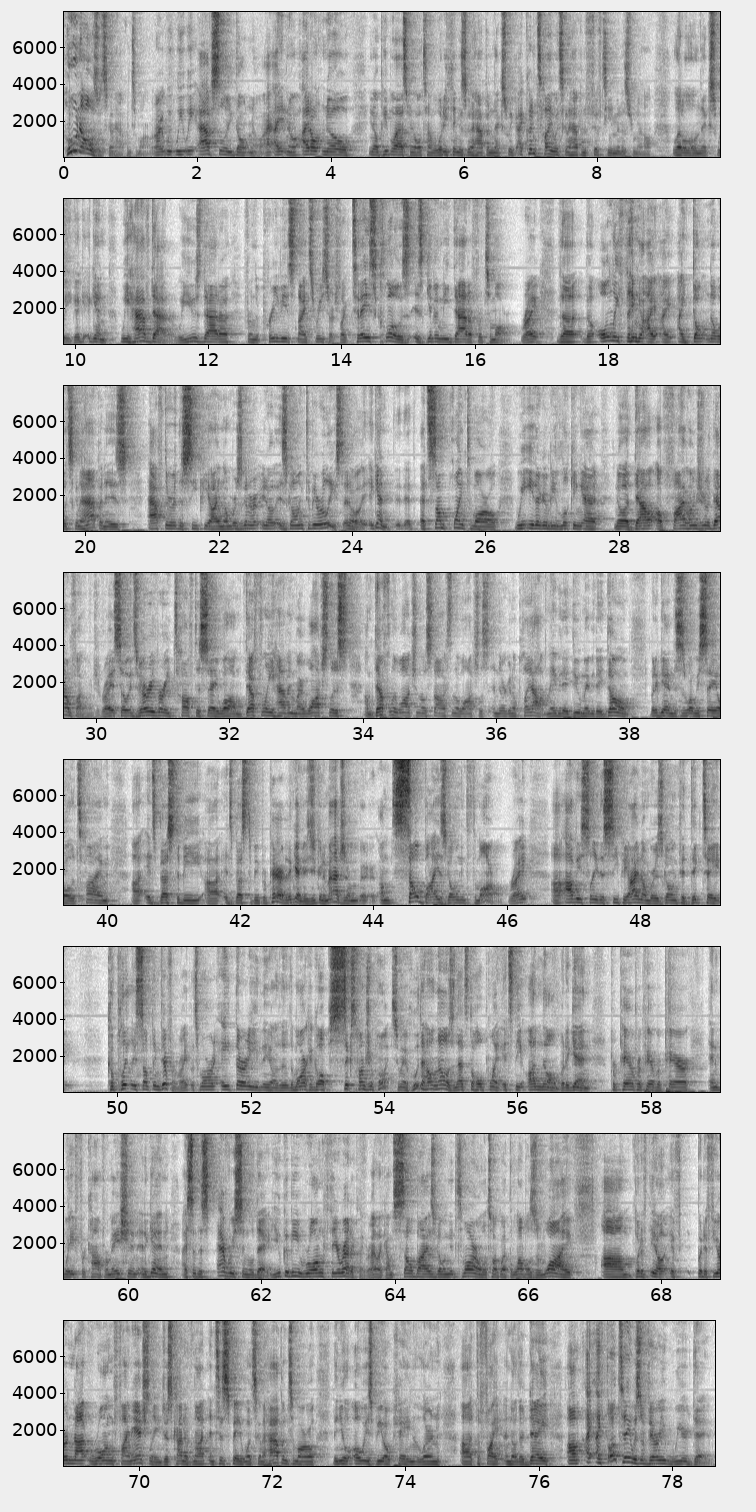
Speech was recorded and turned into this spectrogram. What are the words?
who knows what's going to happen tomorrow right? We, we, we absolutely don't know. I, I, you know i don't know you know people ask me all the time what do you think is going to happen next week? I couldn't tell you what's going to happen 15 minutes from now let alone next week. Again we have data. We use data from the previous night's research. Like today's close is giving me data for tomorrow right? The the only thing i i, I don't know what's going to happen is after the CPI number is going to, you know, is going to be released. You know, again, at, at some point tomorrow, we either going to be looking at, you know, a Dow up 500 or down 500, right? So it's very, very tough to say, well, I'm definitely having my watch list. I'm definitely watching those stocks in the watch list, and they're going to play out. Maybe they do, maybe they don't. But again, this is what we say all the time. Uh, it's best to be, uh, it's best to be prepared. And again, as you can imagine, I'm, I'm sell buys going into tomorrow, right? Uh, obviously, the CPI number is going to dictate completely something different, right? Tomorrow at 8.30, you know, the, the market go up 600 points. I mean, who the hell knows? And that's the whole point. It's the unknown. But again, prepare, prepare, prepare, and wait for confirmation. And again, I said this every single day. You could be wrong theoretically, right? Like I'm sell buys going into tomorrow, and we'll talk about the levels and why. Um, but if you know, if but if you're not wrong financially and just kind of not anticipating what's going to happen tomorrow, then you'll always be okay and learn uh, to fight another day. Um, I, I thought today was a very weird day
